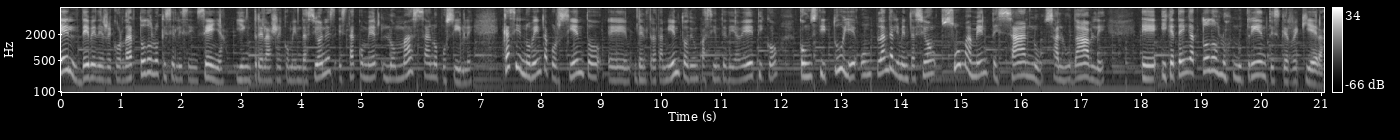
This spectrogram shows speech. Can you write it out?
él debe de recordar todo lo que se les enseña y entre las recomendaciones está comer lo más sano posible. Casi el 90% eh, del tratamiento de un paciente diabético constituye un plan de alimentación sumamente sano, saludable eh, y que tenga todos los nutrientes que requiera.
